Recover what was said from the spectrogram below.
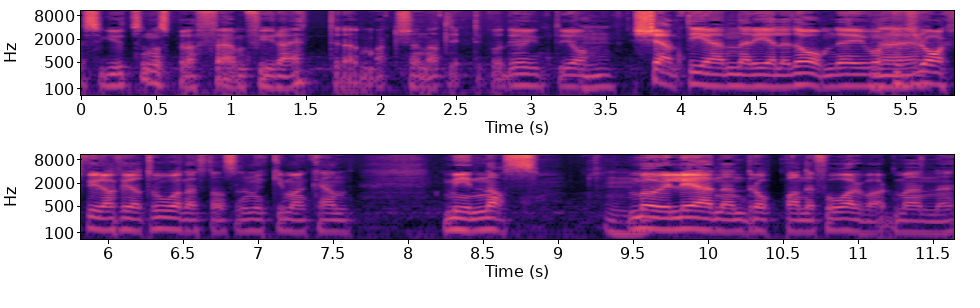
såg ut som de spelade 5-4-1 i den matchen Atletico. Det har ju inte jag Mm. känt igen när det gäller dem. Det har ju varit Nej. ett rakt 4-4-2 nästan så mycket man kan minnas. Mm. Möjligen en droppande forward men eh,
